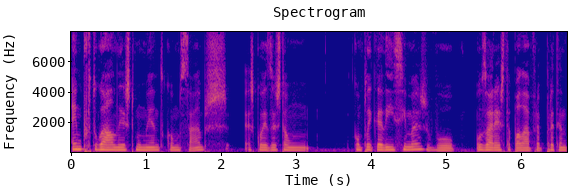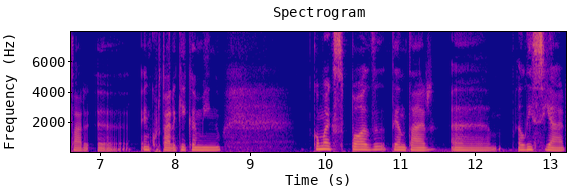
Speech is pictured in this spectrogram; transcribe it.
Em Portugal, neste momento, como sabes, as coisas estão complicadíssimas. Vou usar esta palavra para tentar uh, encurtar aqui caminho, como é que se pode tentar uh, aliciar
